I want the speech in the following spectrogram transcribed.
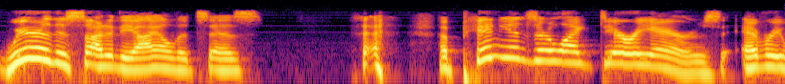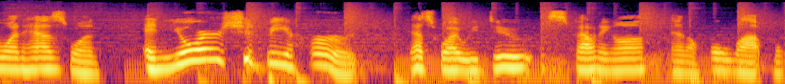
We're the side of the aisle that says opinions are like derrieres. Everyone has one. And yours should be heard. That's why we do spouting off and a whole lot more.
